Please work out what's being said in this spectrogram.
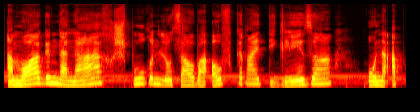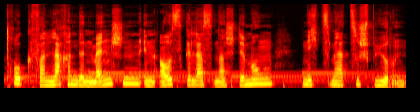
Am Morgen danach spurenlos sauber aufgereiht die Gläser, ohne Abdruck von lachenden Menschen in ausgelassener Stimmung, nichts mehr zu spüren.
